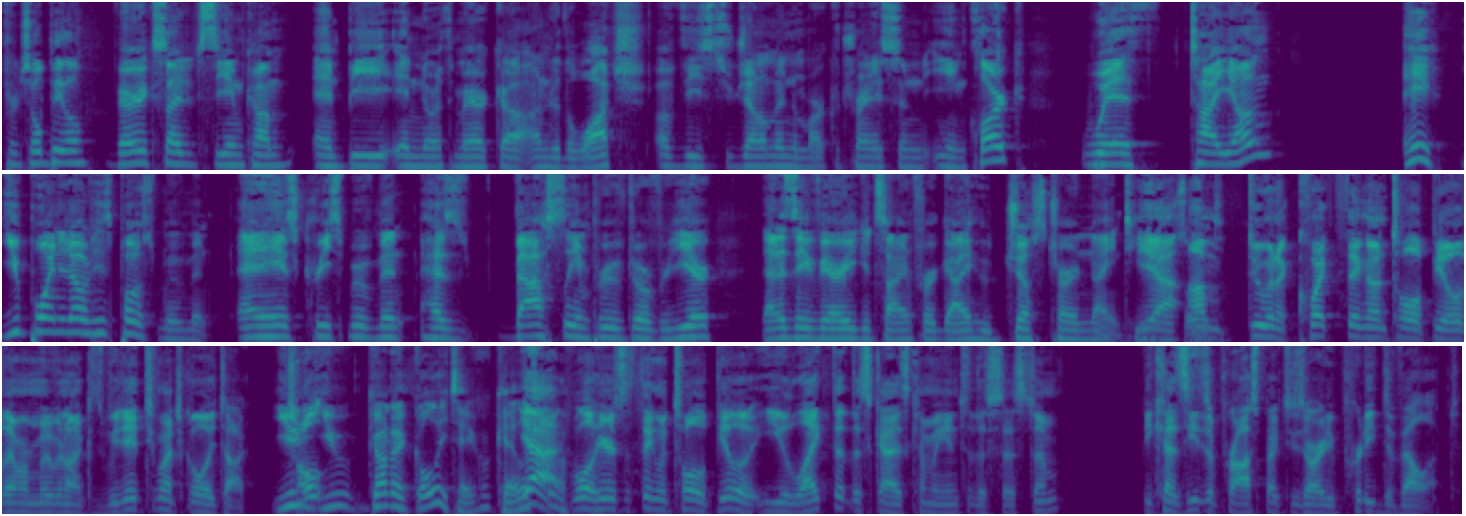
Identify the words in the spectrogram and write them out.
for Tolopilo, very excited to see him come and be in North America under the watch of these two gentlemen, Marko Torenius and Ian Clark. With Ty Young, hey, you pointed out his post movement and his crease movement has vastly improved over a year. that is a very good sign for a guy who just turned 19 Yeah, years old. I'm doing a quick thing on Tolopilo, then we're moving on because we did too much goalie talk. you Tol- you got a goalie take. Okay, let's yeah, go. well, here's the thing with Tolopilo. You like that this guy's coming into the system because he's a prospect who's already pretty developed,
